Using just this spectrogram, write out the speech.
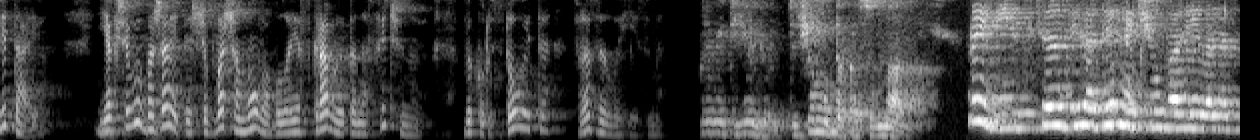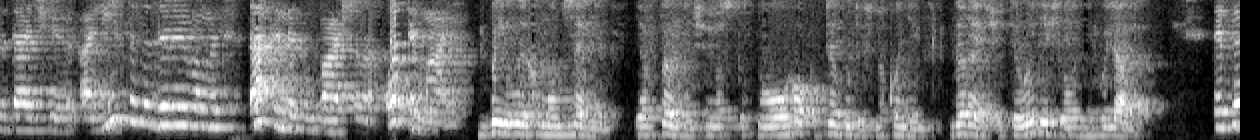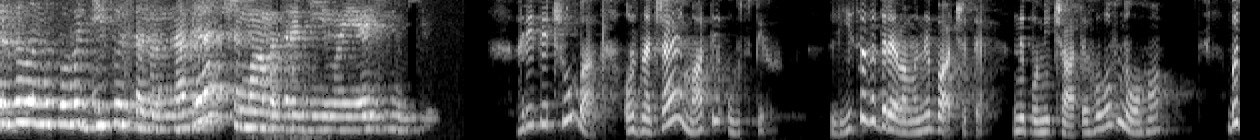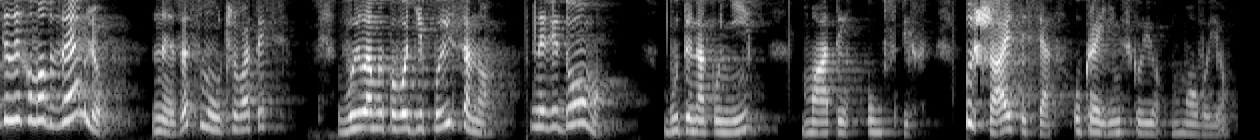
Вітаю! Якщо ви бажаєте, щоб ваша мова була яскравою та насиченою, використовуйте фразеологізми. Привіт, Юлю. Ти чому така сумна? Привіт! Вчора дві години чуба гріла над задачею, а ліса за деревами так і не побачила. От і маю. Бий лихом об землю. Я впевнений, що наступного року ти будеш на коні. До речі, ти вийдеш сьогодні гуляти. Тепер вилами по воді писано, навряд чи мама зрадіє моєї оцінці. Гріти чуба означає мати успіх. Ліса за деревами не бачити, не помічати головного. Бити лихом об землю не засмучуватись. Вилами по воді писано невідомо. Бути на коні мати успіх. Пишайтеся українською мовою.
